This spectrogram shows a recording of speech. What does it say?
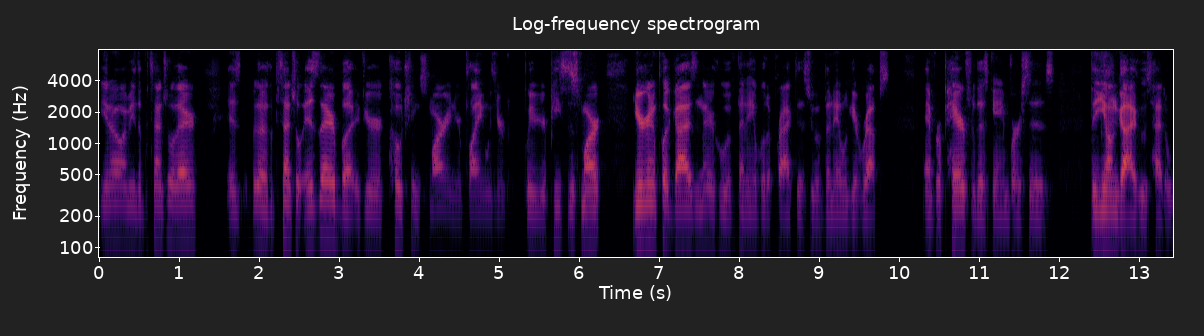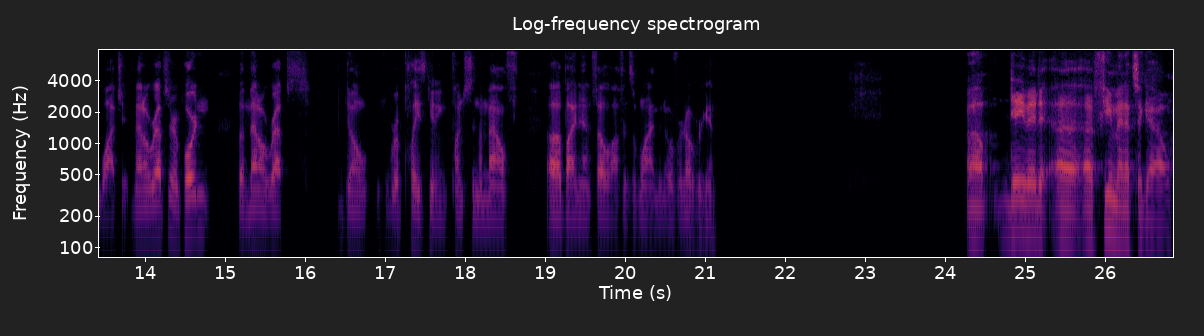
you know, I mean the potential there is the potential is there, but if you're coaching smart and you're playing with your with your pieces smart, you're going to put guys in there who have been able to practice, who have been able to get reps and prepare for this game versus the young guy who's had to watch it. Mental reps are important, but mental reps don't replace getting punched in the mouth uh, by an NFL offensive lineman over and over again. Well, David, uh, a few minutes ago,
